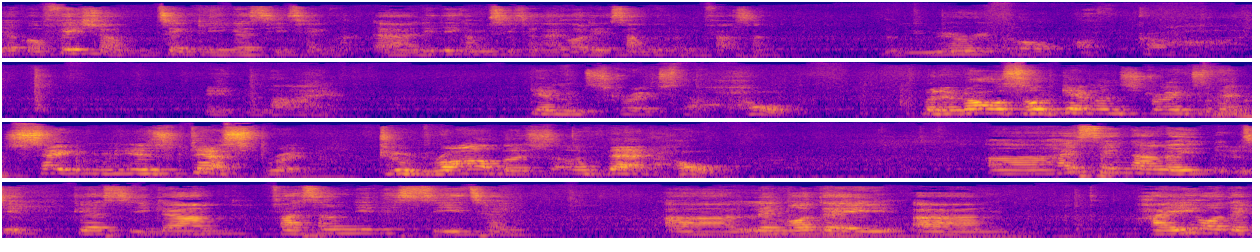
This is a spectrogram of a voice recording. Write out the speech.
誒一個非常唔正面嘅事情。誒呢啲咁嘅事情喺我哋生命裏面發生。The miracle of God in life demonstrates the hope, but it also demonstrates that Satan is desperate to rob us of that hope. 誒喺聖誕裏節嘅時間發生呢啲事情，誒、令我哋誒喺我哋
